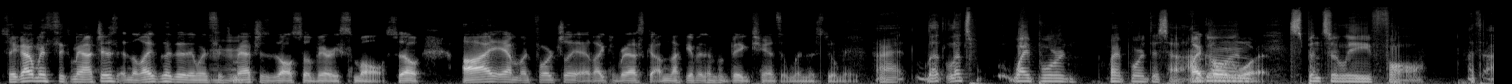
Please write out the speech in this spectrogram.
So you got to win six matches, and the likelihood that they win 6 Mhm. matches is also very small. So I am unfortunately, I like Nebraska. I'm not giving them a big chance at winning this duel meet. All right, let let's whiteboard whiteboard this out. I'm Whiteboard going what? Spencer Lee fall. I th-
